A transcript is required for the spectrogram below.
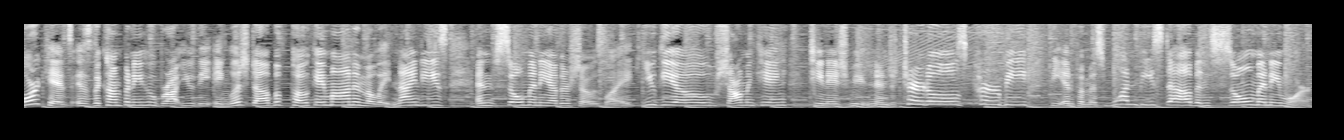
4Kids is the company who brought you the English dub of Pokemon in the late 90s and so many other shows like Yu Gi Oh!, Shaman King, Teenage Mutant Ninja Turtles, Kirby, the infamous One Piece dub, and so many more.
